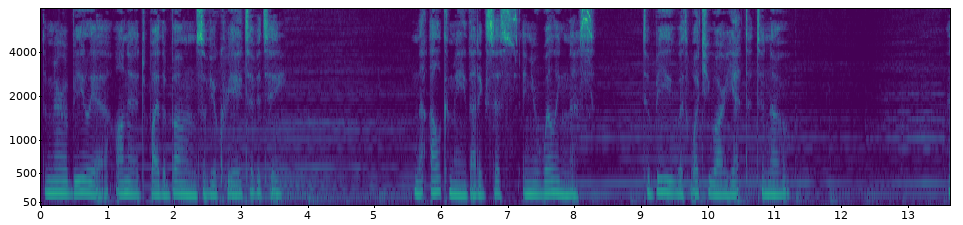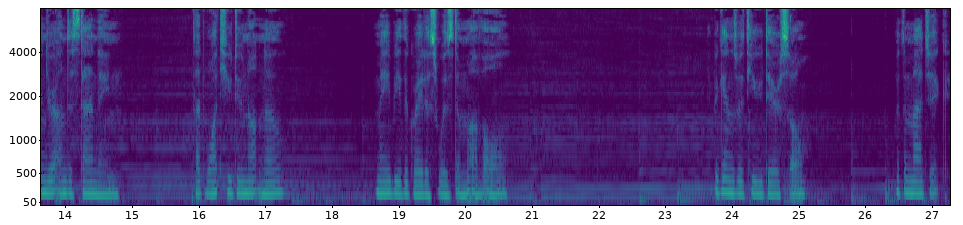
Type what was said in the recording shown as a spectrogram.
the mirabilia honored by the bones of your creativity and the alchemy that exists in your willingness to be with what you are yet to know, and your understanding that what you do not know may be the greatest wisdom of all. It begins with you, dear soul, with the magic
